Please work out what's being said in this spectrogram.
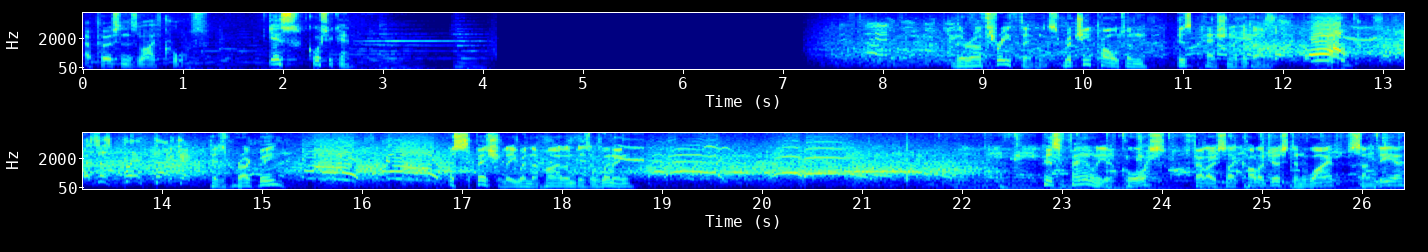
a person's life course? Yes, of course you can. There are three things Richie Poulton is passionate about. Oh, this is breathtaking. His rugby, especially when the Highlanders are winning. His family, of course, fellow psychologist and wife, Sandia,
